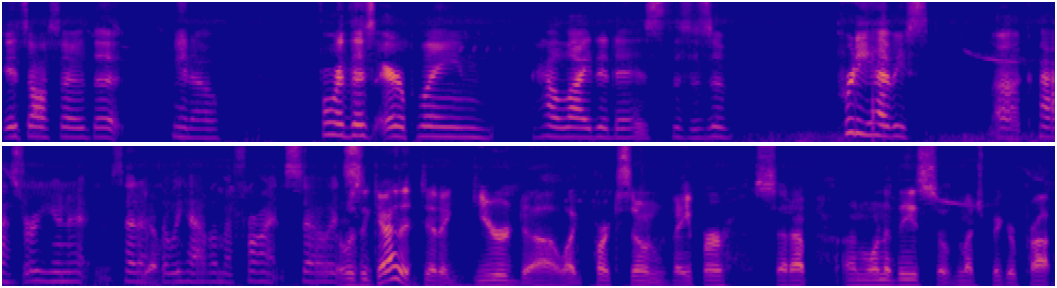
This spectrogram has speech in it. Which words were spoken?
it's also that, you know, for this airplane, how light it is, this is a pretty heavy uh, capacitor unit setup Yeah. that we have on the front. So There was a guy that did a geared, uh, like Park Zone Vapor setup on one of these, so much bigger prop.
